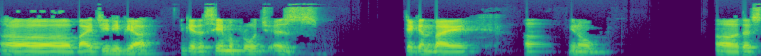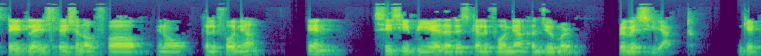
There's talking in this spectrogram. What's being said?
uh, by GDPR. Okay, the same approach is taken by uh, you know uh, the state legislation of uh, you know California in CCPA, that is California Consumer Privacy Act. Okay,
